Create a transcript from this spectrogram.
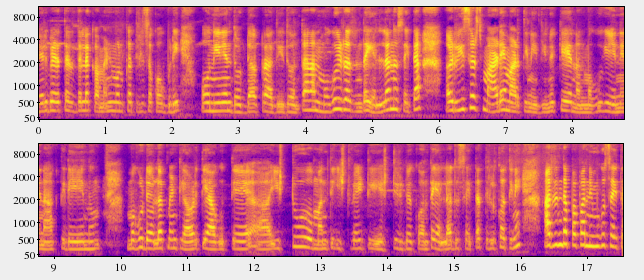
ಬೇರೆ ಬೇರೆ ಥರದ್ದೆಲ್ಲ ಕಮೆಂಟ್ ಮೂಲಕ ತಿಳ್ಸೋಕೆ ಹೋಗ್ಬಿಡಿ. ಓ, ನೀನೇನು ದೊಡ್ಡ ಡಾಕ್ಟ್ರ್ ಅದು ಇದು ಅಂತ ನಾನು ಮಗು ಇರೋದ್ರಿಂದ ಎಲ್ಲನೂ ಸಹಿತ ರಿಸರ್ಚ್ ಮಾಡೇ ಮಾಡ್ತೀನಿ. ದಿನಕ್ಕೆ ನನ್ನ ಮಗುಗೆ ಏನೇನು ಆಗ್ತಿದೆ, ಏನು ಮಗು ಡೆವಲಪ್ಮೆಂಟ್ ಯಾವ ರೀತಿ ಆಗುತ್ತೆ ಇಷ್ಟು ಮಂತಿಗೆ ಇಷ್ಟು ವೆಯ್ಟ್ ಎಷ್ಟಿರಬೇಕು ಅಂತ ಎಲ್ಲದೂ ಸಹಿತ ತಿಳ್ಕೊತೀನಿ. ಅದರಿಂದ ಪಾಪ ನಿಮಗೂ ಸಹಿತ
